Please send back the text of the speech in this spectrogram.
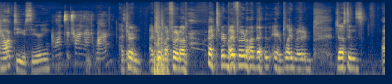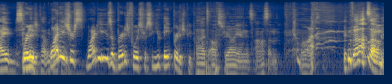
talk to you, Siri. Want to try that one? I turned I turned my phone on. I turned my phone on to airplane mode. Justin's I British. Why talked- did your Why do you use a British voice for? You hate British people. Oh, it's Australian. It's awesome. Come on. It's awesome.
